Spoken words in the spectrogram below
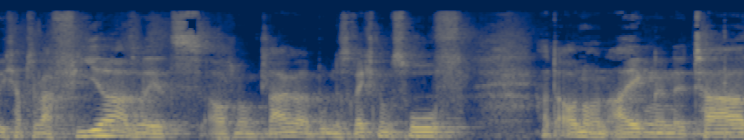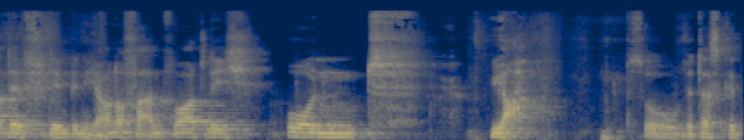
ich habe sogar vier, also jetzt auch noch ein kleiner Bundesrechnungshof hat auch noch einen eigenen Etat, für den bin ich auch noch verantwortlich und ja, so wird das ge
